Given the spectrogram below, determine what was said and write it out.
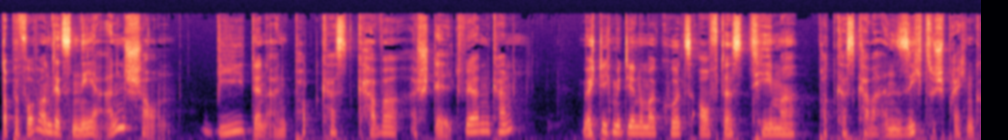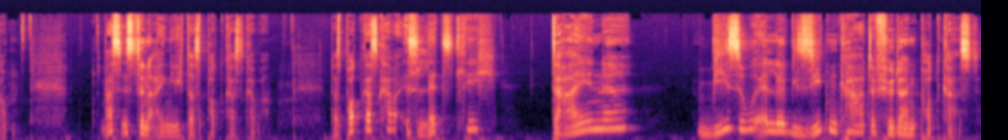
Doch bevor wir uns jetzt näher anschauen, wie denn ein Podcast-Cover erstellt werden kann, möchte ich mit dir nochmal kurz auf das Thema Podcast-Cover an sich zu sprechen kommen. Was ist denn eigentlich das Podcast-Cover? Das Podcast-Cover ist letztlich deine visuelle Visitenkarte für deinen Podcast.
